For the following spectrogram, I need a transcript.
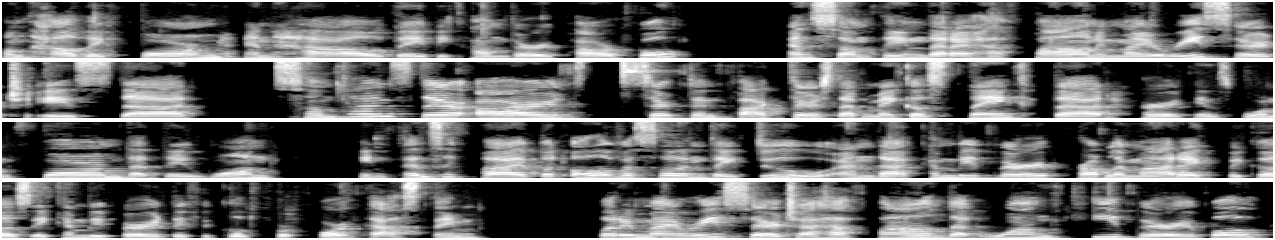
on how they form and how they become very powerful. And something that I have found in my research is that sometimes there are certain factors that make us think that hurricanes won't form, that they won't intensify, but all of a sudden they do. And that can be very problematic because it can be very difficult for forecasting. But in my research, I have found that one key variable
